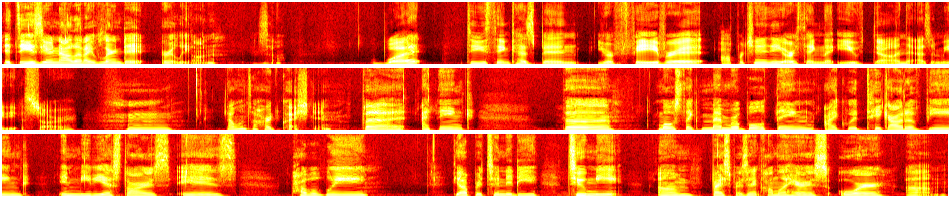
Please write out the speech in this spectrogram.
it's easier now that I've learned it early on. So What do you think has been your favorite opportunity or thing that you've done as a media star? Hmm. That one's a hard question. But I think the most like memorable thing I could take out of being in media stars is probably the opportunity to meet um, Vice President Kamala Harris or um,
